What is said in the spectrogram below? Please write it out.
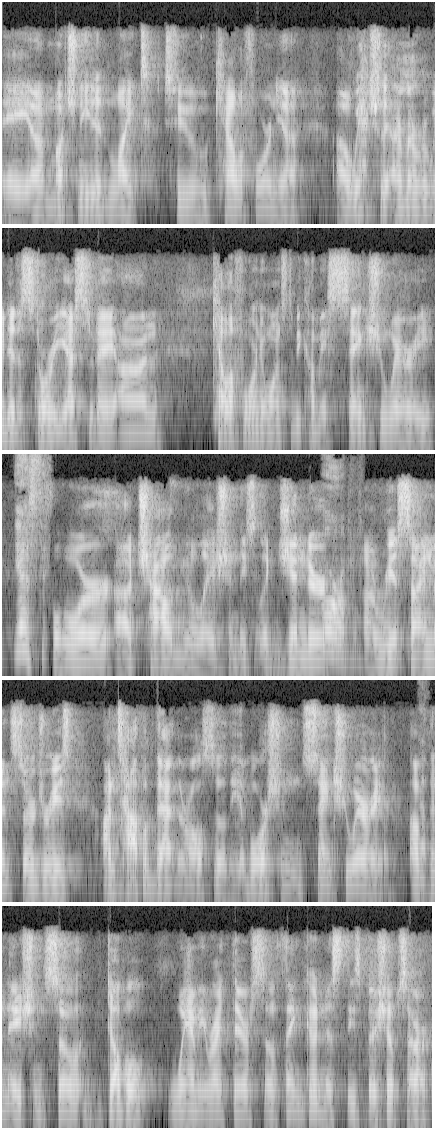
a uh, much needed light to California. Uh, we actually, I remember we did a story yesterday on California wants to become a sanctuary Yes. for uh, child mutilation, these like gender uh, reassignment surgeries. On top of that, they're also the abortion sanctuary of the nation. So double whammy right there. So thank goodness these bishops are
